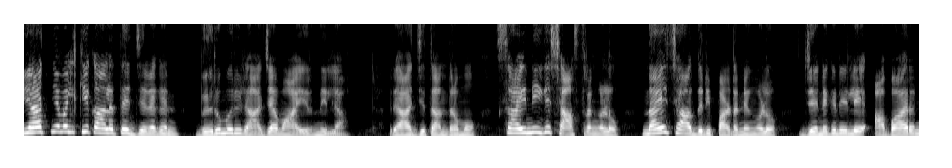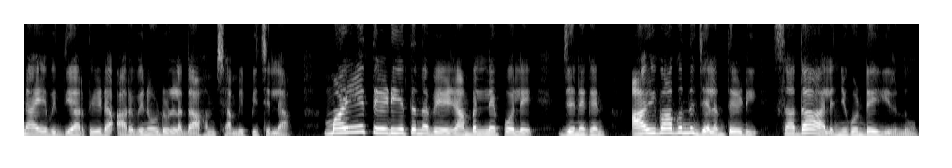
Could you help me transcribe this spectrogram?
യാജ്ഞവൽക്കി കാലത്തെ ജനകൻ വെറുമൊരു രാജാവായിരുന്നില്ല. രാജ്യതന്ത്രമോ സൈനിക ശാസ്ത്രങ്ങളോ നയചാതുരി പഠനങ്ങളോ ജനകനിലെ അപാരനായ വിദ്യാർത്ഥിയുടെ അറിവിനോടുള്ള ദാഹം ശമിപ്പിച്ചില്ല. മഴയെ തേടിയെത്തുന്ന വേഴാമ്പലിനെ പോലെ ജനകൻ അറിവാകുന്ന ജലം തേടി സദാ അലഞ്ഞുകൊണ്ടേയിരുന്നു.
